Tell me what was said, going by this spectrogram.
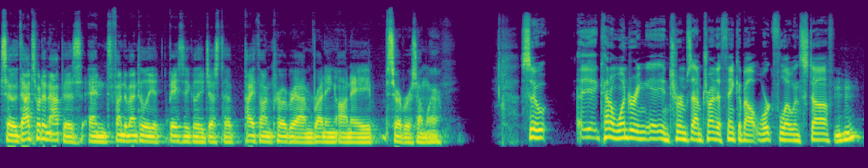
So that's what an app is. And fundamentally, it's basically just a Python program running on a server somewhere. So, uh, kind of wondering in terms, I'm trying to think about workflow and stuff. Mm-hmm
